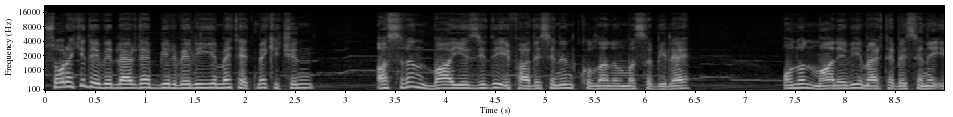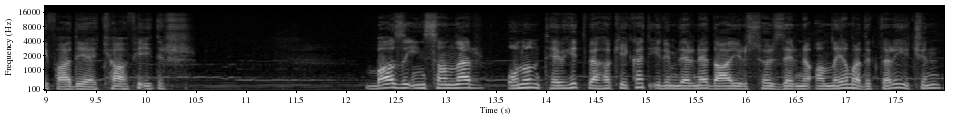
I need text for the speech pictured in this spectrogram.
Sonraki devirlerde bir veliyi met etmek için asrın Bayezidi ifadesinin kullanılması bile onun manevi mertebesini ifadeye kafidir. Bazı insanlar onun tevhid ve hakikat ilimlerine dair sözlerini anlayamadıkları için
